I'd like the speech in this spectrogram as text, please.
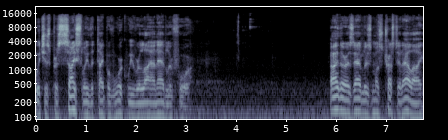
which is precisely the type of work we rely on Adler for. Either as Adler's most trusted ally,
